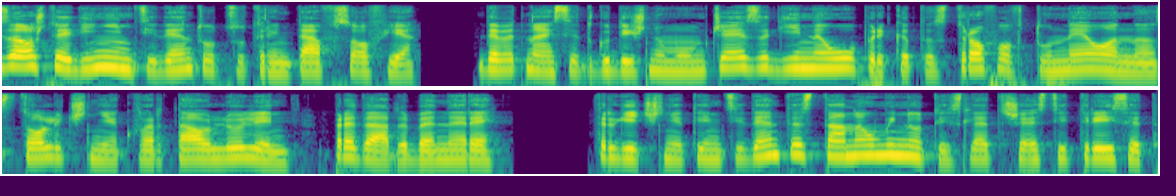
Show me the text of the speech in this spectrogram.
за още един инцидент от сутринта в София. 19-годишно момче е загинало при катастрофа в тунела на столичния квартал Люлин, предаде БНР. Трагичният инцидент е станал минути след 6.30.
